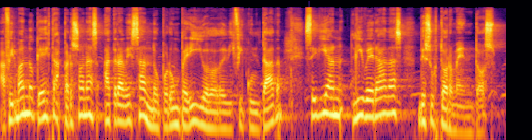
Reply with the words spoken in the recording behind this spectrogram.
afirmando que estas personas atravesando por un periodo de dificultad serían liberadas de sus tormentos.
